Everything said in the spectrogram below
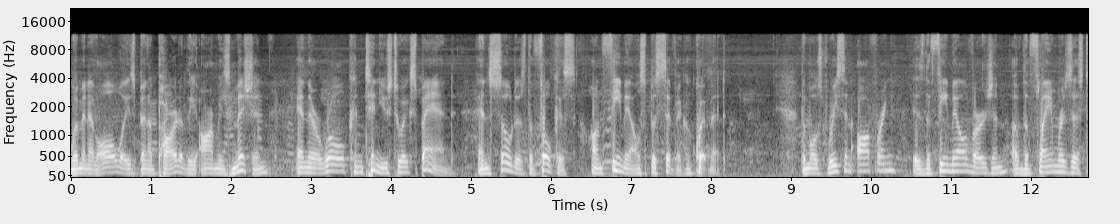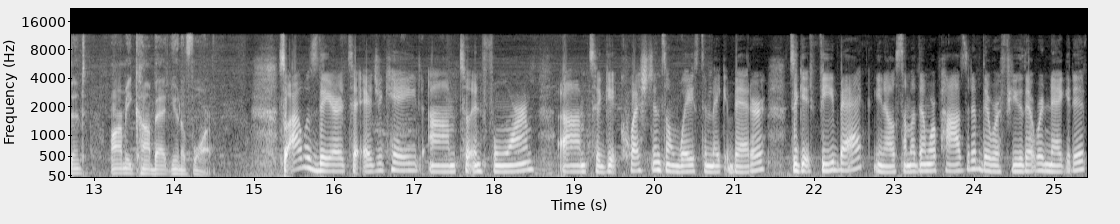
Women have always been a part of the Army's mission and their role continues to expand, and so does the focus on female-specific equipment. The most recent offering is the female version of the flame-resistant Army combat uniform. So I was there to educate, um, to inform, um, to get questions on ways to make it better, to get feedback. You know, some of them were positive, there were a few that were negative,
